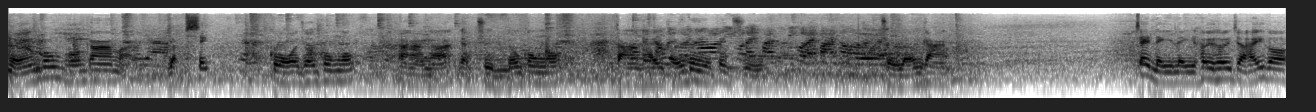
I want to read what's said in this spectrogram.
兩公婆加埋入息過咗公屋，但係額又住唔到公屋，但係佢都要逼住做兩間，即係嚟嚟去去就喺個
